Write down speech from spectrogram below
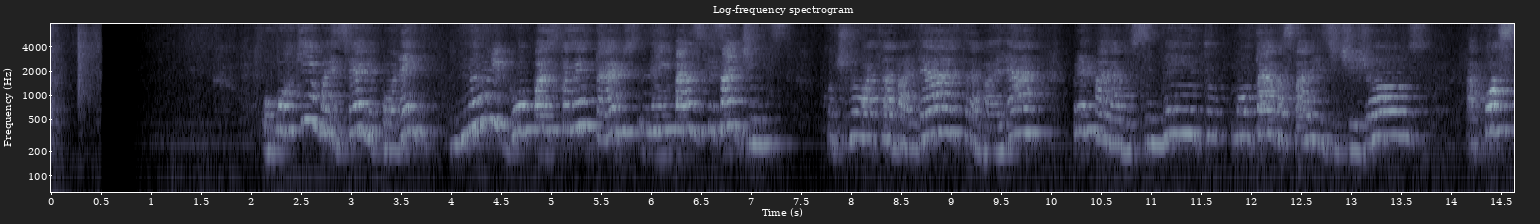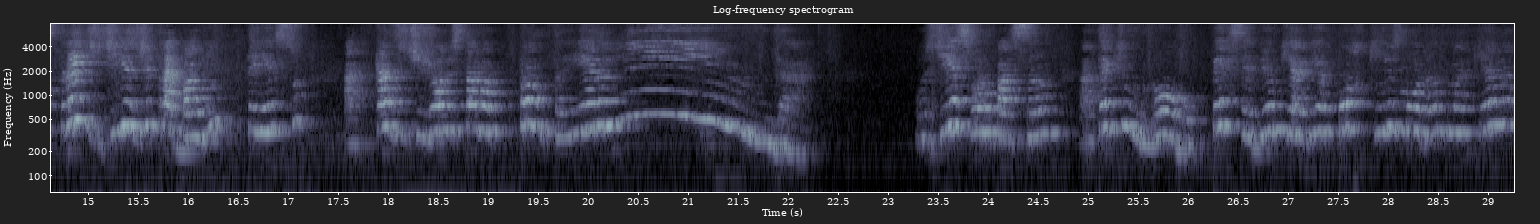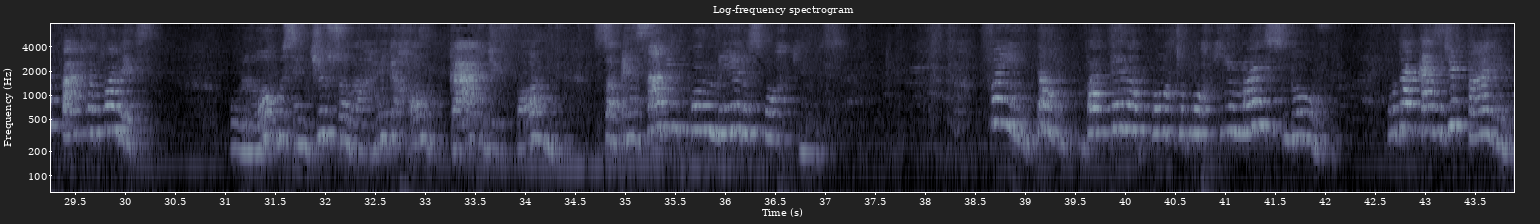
O porquinho mais velho, porém, não ligou para os comentários nem para as risadinhas. Continuou a trabalhar, trabalhar, preparava o cimento, montava as paredes de tijolos. Após três dias de trabalho intenso, a casa de tijolos estava pronta e era linda. Os dias foram passando até que um lobo percebeu que havia porquinhos morando naquela parte da floresta. O lobo sentiu sua barriga roncar de fome, só pensava em comer os porquinhos. Então bater na porta o porquinho mais novo, o da casa de palha.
